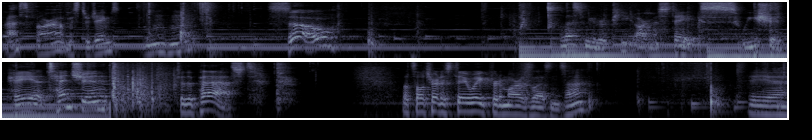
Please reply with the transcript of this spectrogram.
That's far out, Mr. James. Mm-hmm. So, Lest we repeat our mistakes, we should pay attention to the past. Let's all try to stay awake for tomorrow's lessons, huh? Hey, uh,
